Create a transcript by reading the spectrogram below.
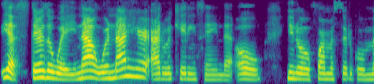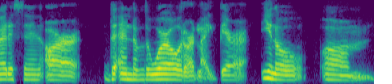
yes, there's a way. Now, we're not here advocating saying that, oh, you know, pharmaceutical medicine are the end of the world or like they're, you know, um,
